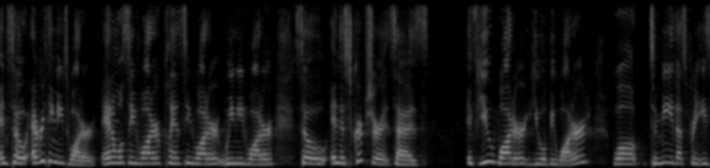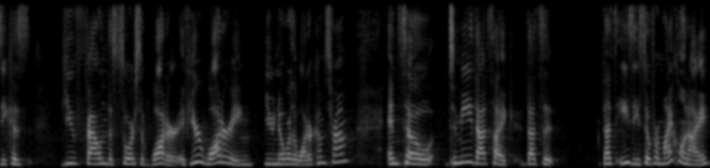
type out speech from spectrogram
And so everything needs water. Animals need water, plants need water, we need water. So in the scripture, it says, if you water, you will be watered. Well, to me, that's pretty easy because you've found the source of water. If you're watering, you know where the water comes from. And so to me, that's like, that's it. That's easy. So for Michael and I,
